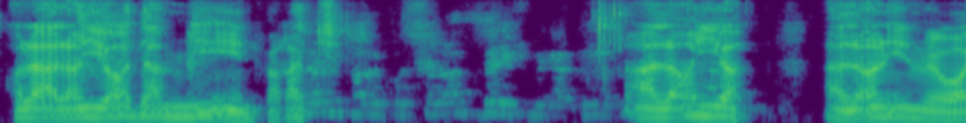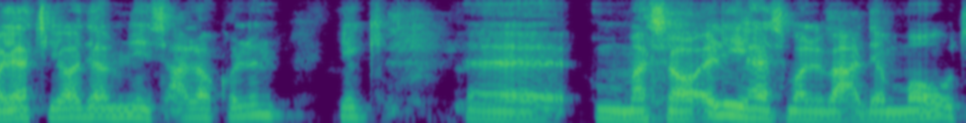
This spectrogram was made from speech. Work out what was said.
حالا الان یادم نین فقط حالا این بگردونه الان یا الان این روایت یادم نیست. علی کل یک مسائلی هست مال بعد موت.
